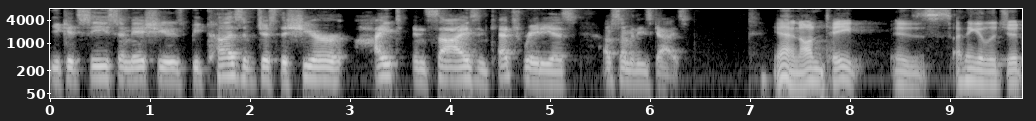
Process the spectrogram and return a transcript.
you could see some issues because of just the sheer height and size and catch radius of some of these guys. Yeah, and Auden Tate is, I think, a legit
